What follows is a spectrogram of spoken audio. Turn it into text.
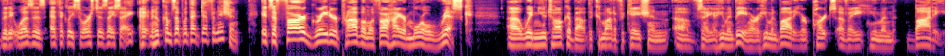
that it was as ethically sourced as they say? And who comes up with that definition? It's a far greater problem with far higher moral risk uh, when you talk about the commodification of, say, a human being or a human body or parts of a human body.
